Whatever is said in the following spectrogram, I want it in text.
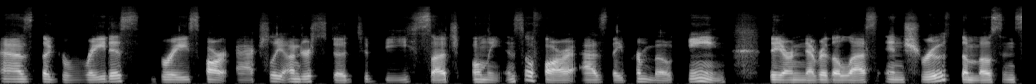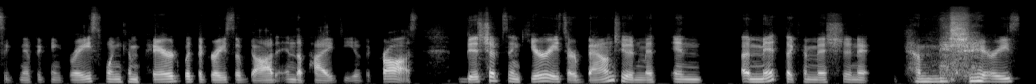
as the greatest grace are actually understood to be such only insofar as they promote gain. They are nevertheless, in truth, the most insignificant grace when compared with the grace of God and the piety of the cross. Bishops and curates are bound to admit in admit the commission commissaries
